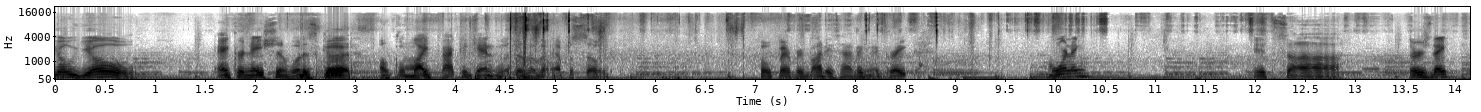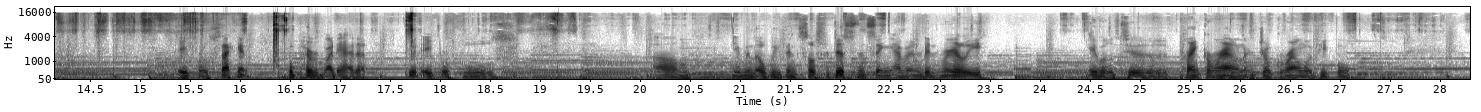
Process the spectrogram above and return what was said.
Yo, yo, Anchor Nation, what is good? Uncle Mike back again with another episode. Hope everybody's having a great morning. It's uh, Thursday, April 2nd. Hope everybody had a good April Fool's. Um, even though we've been social distancing, haven't been really able to prank around and joke around with people.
